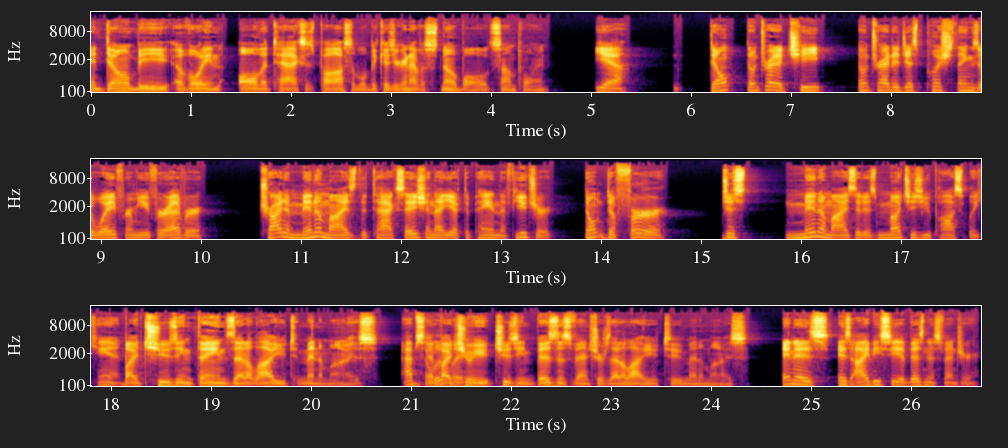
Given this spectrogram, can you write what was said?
and don't be avoiding all the taxes possible because you're gonna have a snowball at some point. Yeah. Don't don't try to cheat. Don't try to just push things away from you forever. Try to minimize the taxation that you have to pay in the future. Don't defer. Just minimize it as much as you possibly can. By choosing things that allow you to minimize, Absolutely. and by choo- choosing business ventures that allow you to minimize. and is is IBC a business venture?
